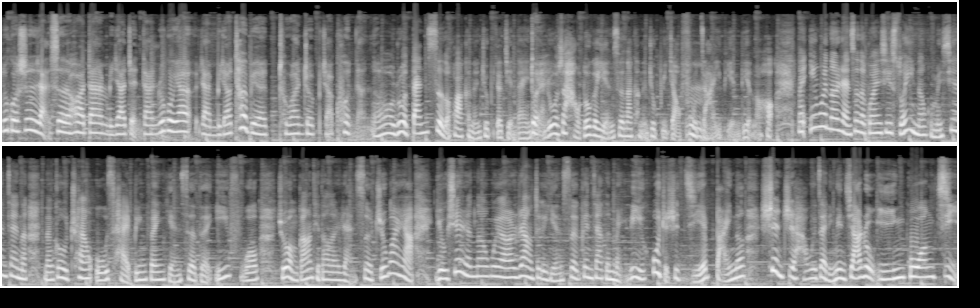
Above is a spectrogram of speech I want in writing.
如果是染色的话，当然比较简单。如果要染比较特别的图案，就比较困难哦。如果单色的话，可能就比较简单一点。对，如果是好多个颜色，那可能就比较复杂一点点了哈、嗯。那因为呢染色的关系，所以呢我们现在呢能够穿五彩缤纷颜色的衣服哦。除了我们刚刚提到的染色之外呀、啊，有些人呢为了让这个颜色更加的美丽，或者是洁白呢，甚至还会在里面加入荧光剂。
